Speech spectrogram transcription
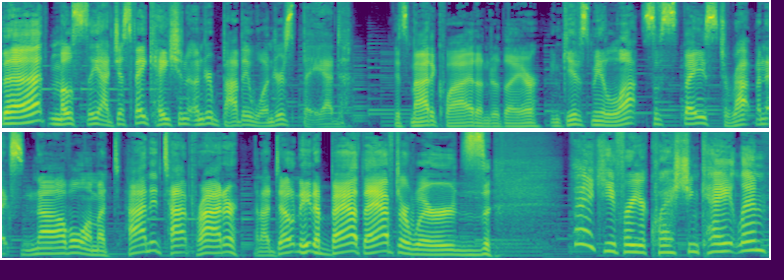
But mostly I just vacation under Bobby Wonder's bed. It's mighty quiet under there and gives me lots of space to write my next novel on my tiny typewriter, and I don't need a bath afterwards. Thank you for your question, Caitlin.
